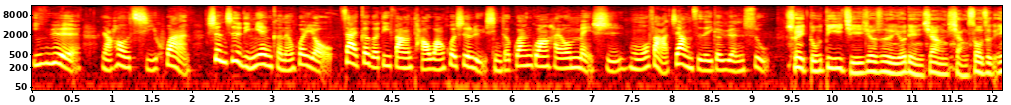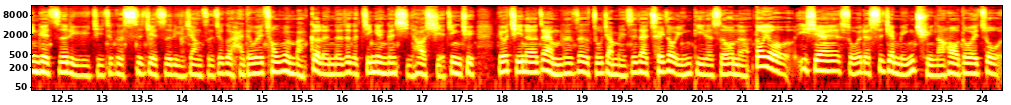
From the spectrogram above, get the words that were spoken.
音乐，然后奇幻，甚至里面可能会有在各个地方逃亡或是旅行的观光，还有美食、魔法这样子的一个元素。所以读第一集就是有点像享受这个音乐之旅以及这个世界之旅这样子。这个海德威充分把个人的这个经验跟喜好写进去，尤其呢，在我们的这个主角每次在吹奏营笛的时候呢，都有一些所谓的世界名曲，然后都会做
